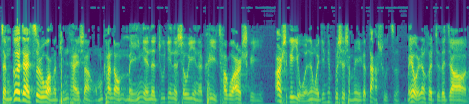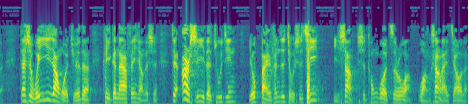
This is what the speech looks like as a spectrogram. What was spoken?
整个在自如网的平台上，我们看到每一年的租金的收益呢，可以超过二十个亿。二十个亿，我认为今天不是什么一个大数字，没有任何值得骄傲的。但是唯一让我觉得可以跟大家分享的是，这二十亿的租金有百分之九十七以上是通过自如网网上来交的，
